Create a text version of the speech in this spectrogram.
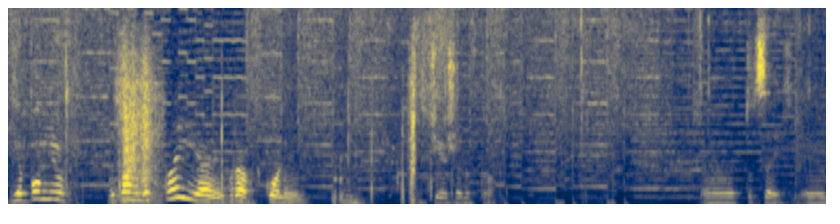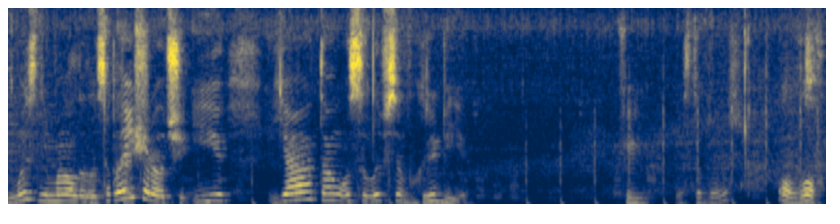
Я помню, вот там в я грав в школі. Чи я ще не вправ. Е, то цей. Е, ми знімали Ну, летсплей, коротше, і я там оселився в грибі. Хм. О, Вовк.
